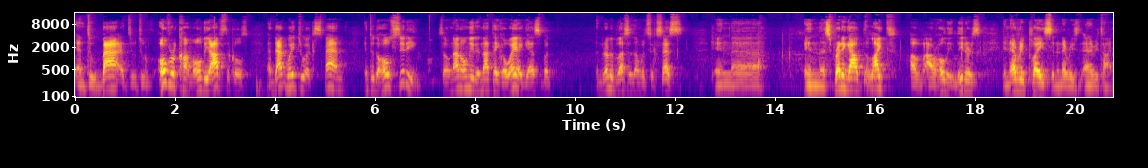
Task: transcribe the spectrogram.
and to, ba- to to overcome all the obstacles, and that way to expand into the whole city. So not only to not take away, I guess, but and the Rebbe blesses them with success in uh, in uh, spreading out the light of our holy leaders in every place and in every and every time.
